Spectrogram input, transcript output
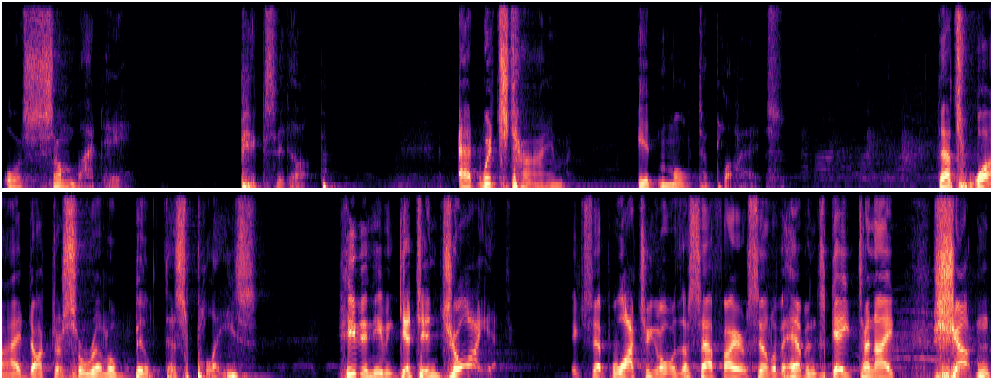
or somebody picks it up. At which time it multiplies. That's why Dr. Cerullo built this place. He didn't even get to enjoy it, except watching over the sapphire sill of heaven's gate tonight, shouting,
